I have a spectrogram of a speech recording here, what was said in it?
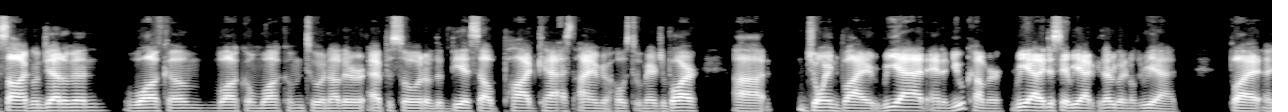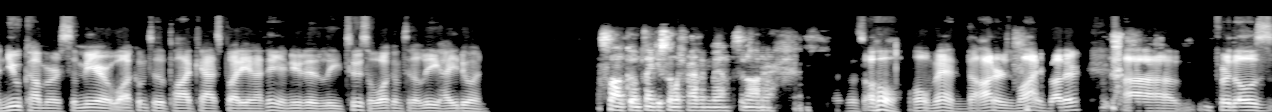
Assalamualaikum, gentlemen. Welcome, welcome, welcome to another episode of the BSL podcast. I am your host, Umair Jabbar, uh, joined by Riyad and a newcomer. Riyad, I just say Riyad because everybody knows Riyad, but a newcomer, Sameer. Welcome to the podcast, buddy. And I think you're new to the league too, so welcome to the league. How you doing? Assalamualaikum. Thank you so much for having me, man. It's an honor. Oh, oh man, the honor is mine, brother. Uh, for those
